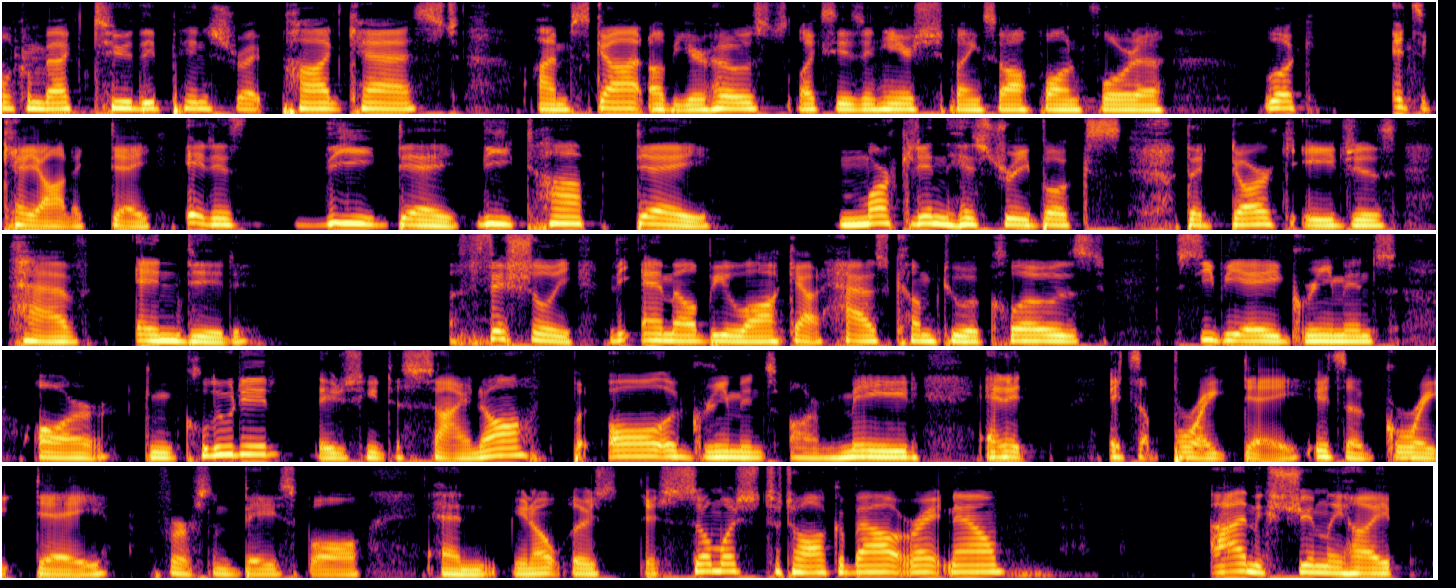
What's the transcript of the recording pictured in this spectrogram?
welcome back to the Pinstripe Podcast. I'm Scott. I'll be your host. Lexi isn't here. She's playing softball in Florida. Look, it's a chaotic day. It is the day, the top day. Mark it in the history books. The dark ages have ended. Officially, the MLB lockout has come to a close. CBA agreements are concluded. They just need to sign off, but all agreements are made, and it it's a bright day. It's a great day for some baseball. And you know, there's there's so much to talk about right now. I'm extremely hype.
